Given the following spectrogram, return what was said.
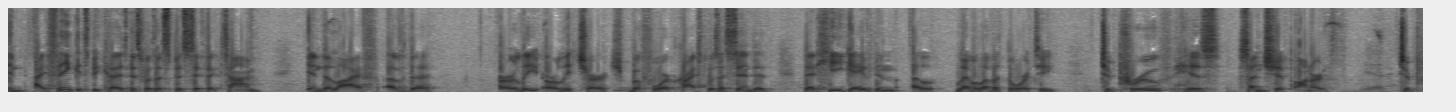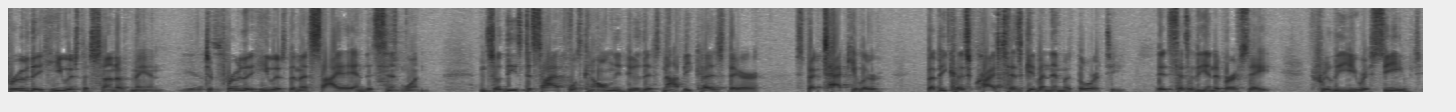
And I think it's because this was a specific time in the life of the early, early church before Christ was ascended that he gave them a level of authority to prove his sonship on earth to prove that he was the Son of Man, yes. to prove that he was the Messiah and the sent one. And so these disciples can only do this not because they're spectacular, but because Christ has given them authority. It says at the end of verse 8, freely you received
